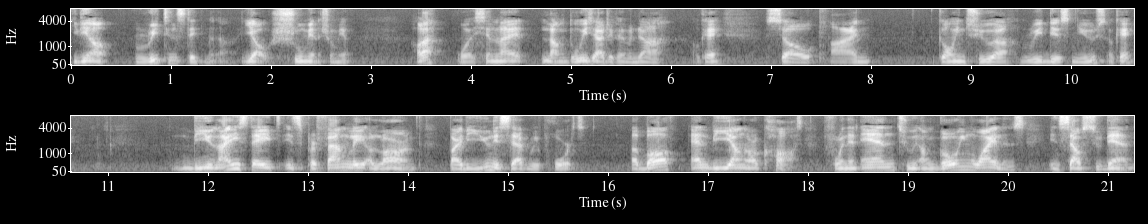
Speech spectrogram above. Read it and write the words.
一定要 written statement 啊，要书面的声明。好了，我先来朗读一下这篇文章啊，OK。So I'm going to uh, read this news, okay? The United States is profoundly alarmed by the UNICEF report. Above and beyond our cause for an end to ongoing violence in South Sudan,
